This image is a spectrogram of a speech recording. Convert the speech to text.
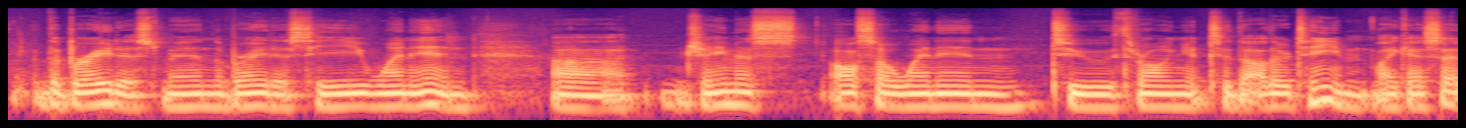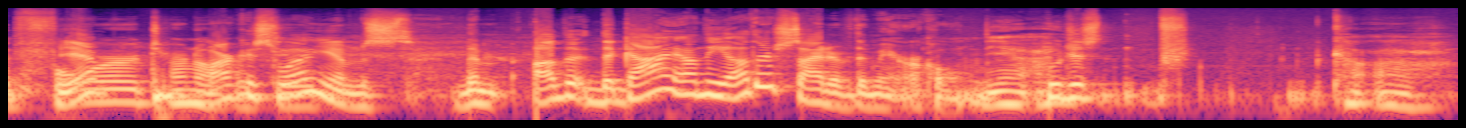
the Braidest, man, the Braidest. He went in. Uh, Jameis also went in to throwing it to the other team. Like I said, four Yep. turnovers. Marcus dude. Williams, the other, the guy on the other side of the miracle. Yeah. who just oh,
